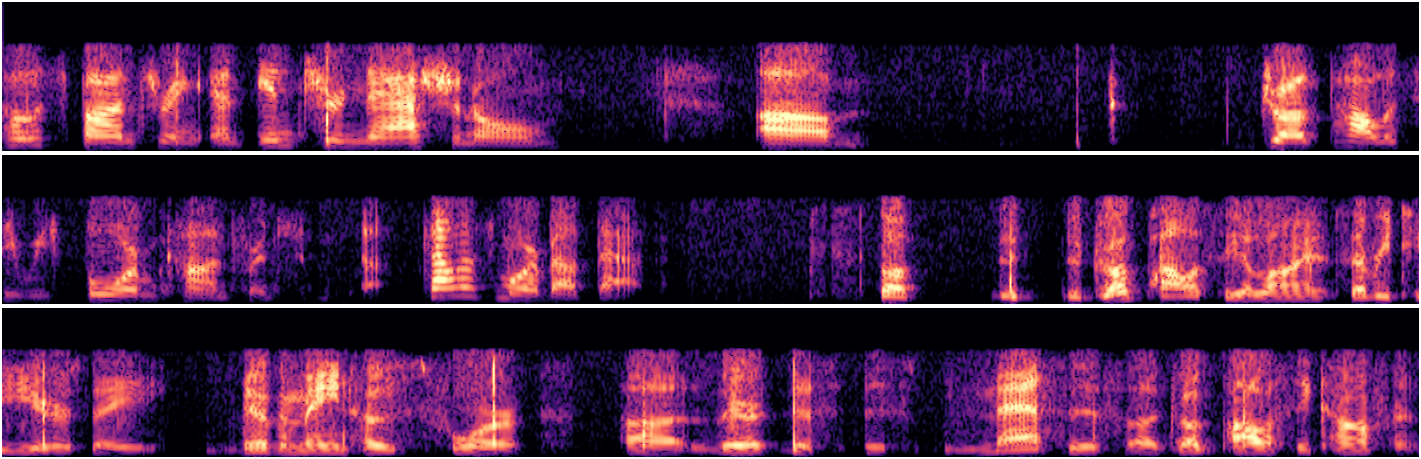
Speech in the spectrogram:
co-sponsoring an international um, drug policy reform conference. Tell us more about that. Well, the the Drug Policy Alliance every two years they they're the main hosts for uh, their this this massive uh, drug policy conference,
